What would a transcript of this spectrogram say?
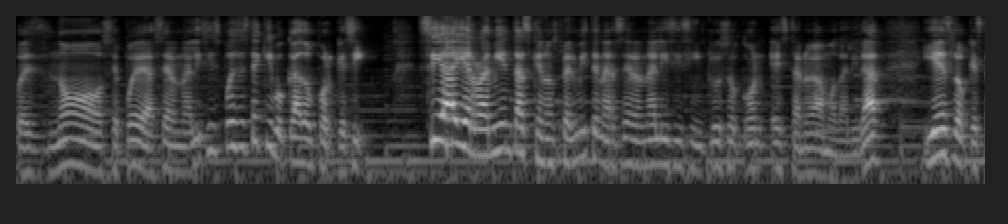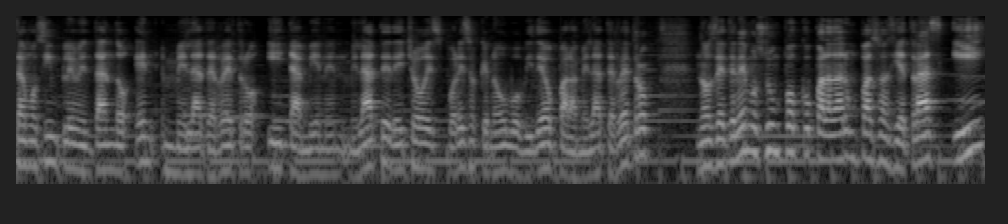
pues no se puede hacer análisis, pues está equivocado porque sí. Sí hay herramientas que nos permiten hacer análisis incluso con esta nueva modalidad y es lo que estamos implementando en Melate Retro y también en Melate. De hecho es por eso que no hubo video para Melate Retro. Nos detenemos un poco para dar un paso hacia atrás y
